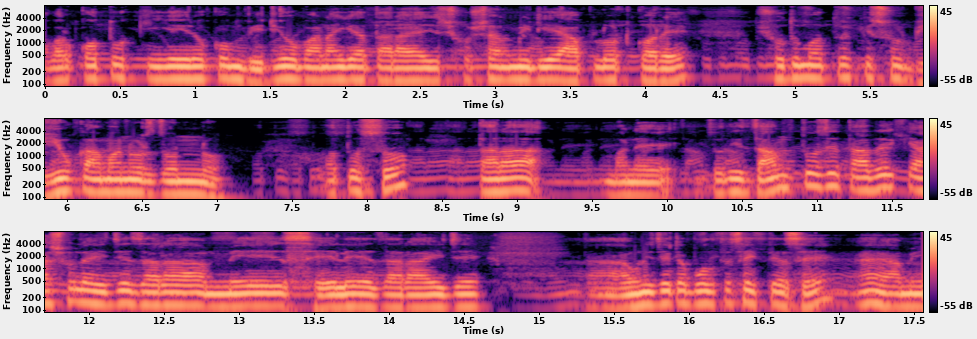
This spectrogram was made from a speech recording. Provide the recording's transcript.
আবার কত কি এইরকম ভিডিও বানাইয়া তারা এই সোশ্যাল মিডিয়ায় আপলোড করে, শুধুমাত্র কিছু ভিউ কামানোর জন্য। অথচ তারা মানে যদি জানতো যে তাদেরকে আসলে এই যে যারা মেয়ে, ছেলে, যারা এই যে উনি যেটা বলতে চাইতেছে হ্যাঁ আমি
